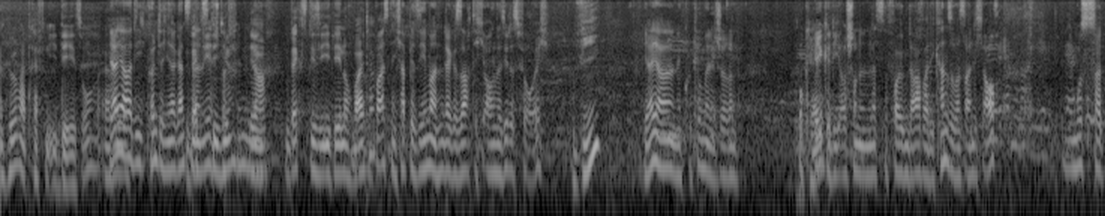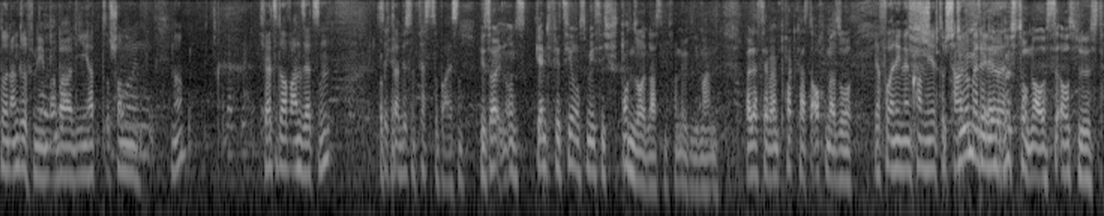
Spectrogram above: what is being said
äh, Hörertreffen-Idee so? Ähm, Ja, ja, die könnte hier ganz in der Nähe die hier? stattfinden. Ja. Wächst diese Idee noch weiter? Ich weiß nicht, ich habe jetzt jemanden, der gesagt, ich organisiere das für euch. Wie? Ja, ja, eine Kulturmanagerin. Okay. Beke, die auch schon in den letzten Folgen da war, die kann sowas eigentlich auch. Die muss es halt nur in Angriff nehmen, aber die hat schon. Ne? Ich werde sie darauf ansetzen, sich Okay. da ein bisschen festzubeißen. Wir sollten uns gentrifizierungsmäßig sponsoren lassen von irgendjemandem. Weil das ja beim Podcast auch immer so Ja, vor allen Dingen, dann kommen hier total Stürme der viele, Entrüstung aus, auslöst.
